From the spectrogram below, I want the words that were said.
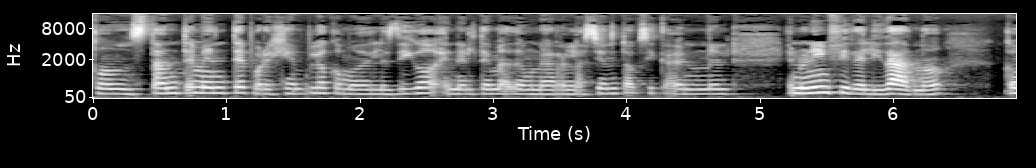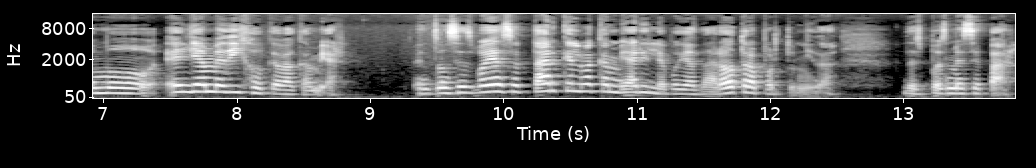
constantemente, por ejemplo, como les digo, en el tema de una relación tóxica, en, en una infidelidad, ¿no? Como él ya me dijo que va a cambiar. Entonces voy a aceptar que él va a cambiar y le voy a dar otra oportunidad. Después me separo.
